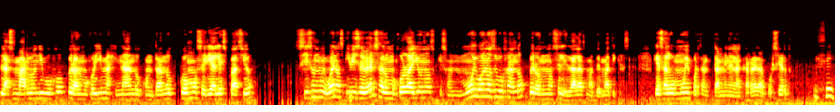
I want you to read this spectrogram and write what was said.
plasmarlo en dibujo, pero a lo mejor imaginando, contando cómo sería el espacio sí son muy buenos. Y viceversa, a lo mejor hay unos que son muy buenos dibujando, pero no se les da las matemáticas, que es algo muy importante también en la carrera, por cierto. Sí.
